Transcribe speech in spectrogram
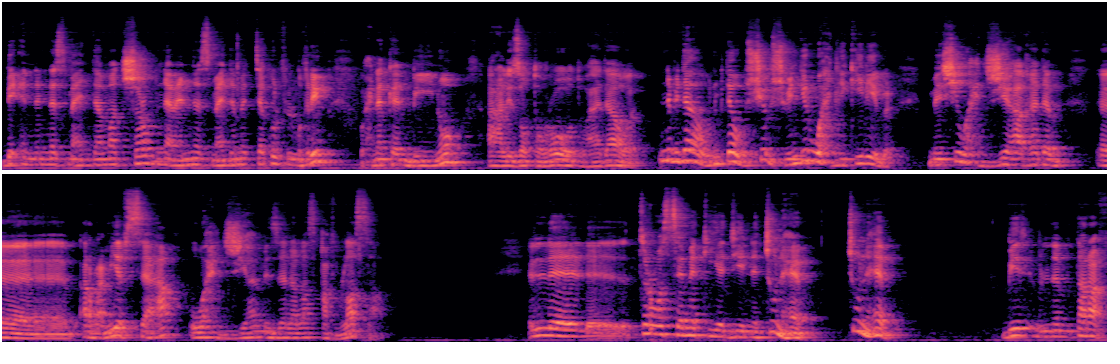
بأن الناس ما عندها ما تشرب الناس ما عندها ما تاكل في المغرب. وحنا كنبينوا راه لي زوتوروت وهذا نبداو نبداو بشوي بشوي نديروا واحد ليكيليبر ماشي واحد الجهة غادا 400 في الساعة وواحد الجهة مازال لاصقة في بلاصتها الثروه السمكية ديالنا تنهب تنهب. من طرف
